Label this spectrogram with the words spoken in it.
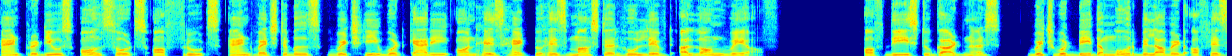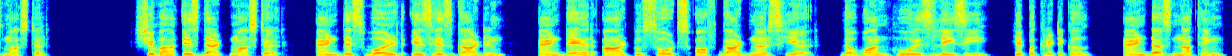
and produce all sorts of fruits and vegetables which he would carry on his head to his master who lived a long way off. Of these two gardeners, which would be the more beloved of his master? Shiva is that master, and this world is his garden, and there are two sorts of gardeners here, the one who is lazy, hypocritical, and does nothing,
